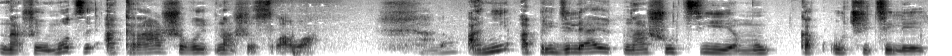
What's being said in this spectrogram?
наши эмоции окрашивают наши слова. Они определяют нашу тему, как учителей.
